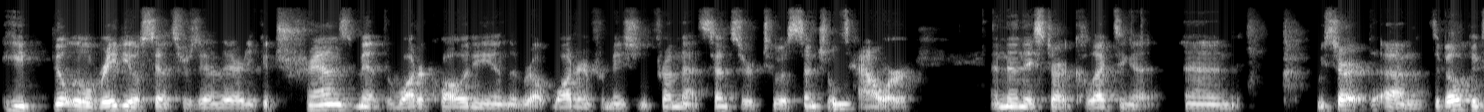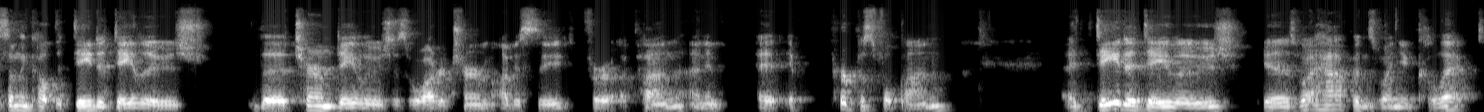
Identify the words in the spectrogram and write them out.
he built little radio sensors in there and he could transmit the water quality and the water information from that sensor to a central tower. And then they start collecting it. And we start um, developing something called the data deluge. The term deluge is a water term, obviously, for a pun, an, a, a purposeful pun. A data deluge is what happens when you collect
